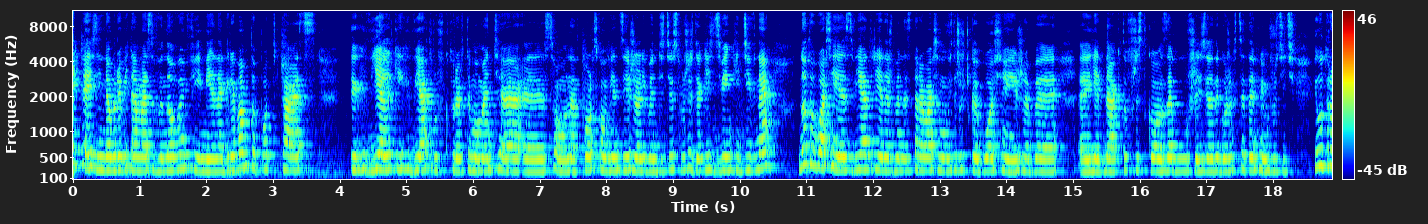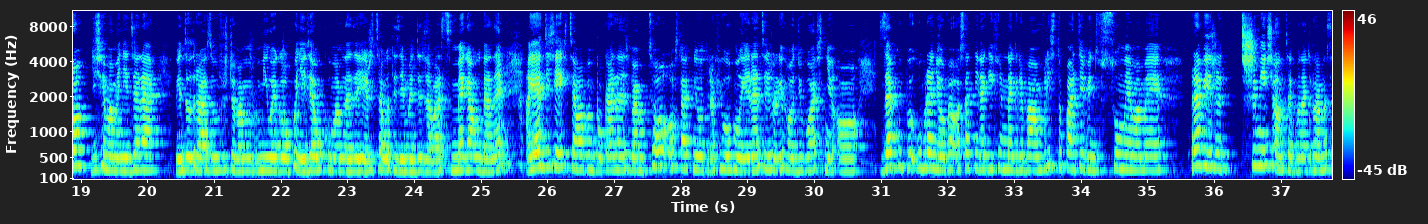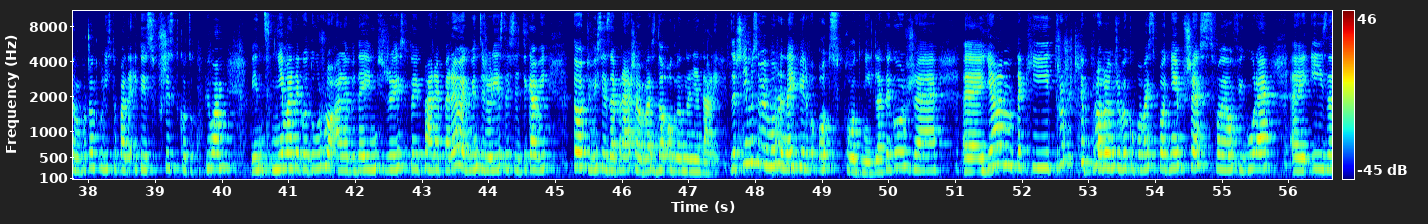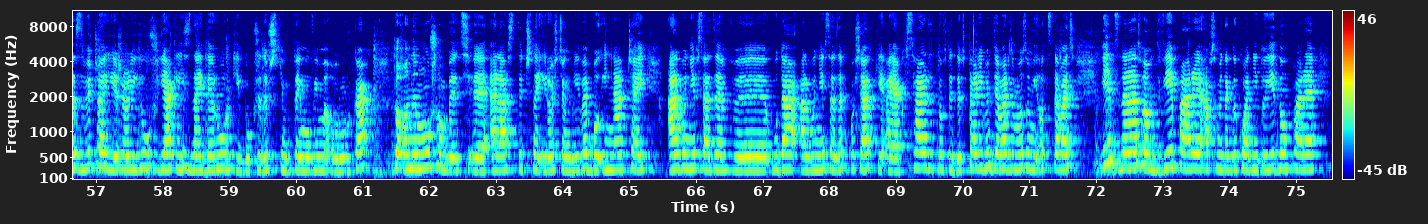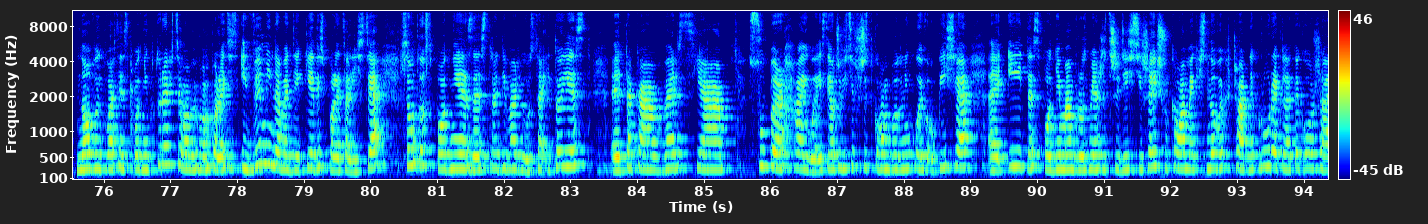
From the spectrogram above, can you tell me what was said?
Hej, cześć, dzień dobry, witam Was w nowym filmie. Nagrywam to podczas tych wielkich wiatrów, które w tym momencie e, są nad Polską, więc jeżeli będziecie słyszeć jakieś dźwięki dziwne, no to właśnie jest wiatr. Ja też będę starała się mówić troszeczkę głośniej, żeby e, jednak to wszystko zagłuszyć, dlatego że chcę ten film wrzucić jutro. Dzisiaj mamy niedzielę, więc od razu życzę Wam miłego poniedziałku. Mam nadzieję, że cały tydzień będzie dla Was mega udany. A ja dzisiaj chciałabym pokazać Wam, co ostatnio trafiło w moje ręce, jeżeli chodzi właśnie o zakupy ubraniowe. Ostatni taki film nagrywałam w listopadzie, więc w sumie mamy prawie że 3 miesiące, bo nagrywam na samym początku listopada i to jest wszystko, co kupiłam, więc nie ma tego dużo, ale wydaje mi się, że jest tutaj parę perełek, więc jeżeli jesteście ciekawi, to oczywiście zapraszam Was do oglądania dalej. Zaczniemy sobie może najpierw od spodni, dlatego że e, ja mam taki troszeczkę problem, żeby kupować spodnie przez swoją figurę e, i zazwyczaj, jeżeli już jakieś znajdę rurki, bo przede wszystkim tutaj mówimy o rurkach, to one muszą być e, elastyczne i rozciągliwe, bo inaczej albo nie wsadzę w uda, albo nie wsadzę w pośladki, a jak wsadzę, to wtedy w talii będzie bardzo mocno mi odstawać, więc znalazłam dwie pary, a w sumie tak dokładnie to jedną parę nowych właśnie spodni, które chciałabym Wam polecić i Wy mi nawet je kiedyś polecaliście. Są to spodnie ze Stradivariusa i to jest e, taka wersja super high. Ja oczywiście wszystko Wam podlinkuję w opisie e, i te spodnie mam w rozmiarze 36. Szukałam jakichś nowych czarnych rurek, dlatego że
